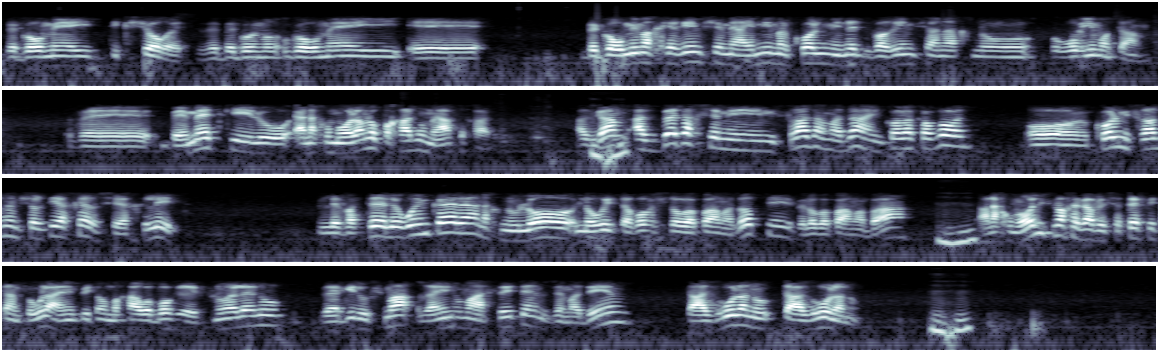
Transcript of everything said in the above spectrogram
בגורמי תקשורת ובגורמי... אה, בגורמים אחרים שמאיימים על כל מיני דברים שאנחנו רואים אותם. ובאמת, כאילו, אנחנו מעולם לא פחדנו מאף אחד. אז גם, אז בטח שממשרד המדע, עם כל הכבוד, או כל משרד ממשלתי אחר שיחליט לבטל אירועים כאלה, אנחנו לא נוריד את הראש לא בפעם הזאת ולא בפעם הבאה. Mm-hmm. אנחנו מאוד נשמח אגב לשתף איתם פעולה, אם פתאום מחר בבוקר יפנו אלינו ויגידו, שמע, ראינו מה עשיתם, זה מדהים, תעזרו לנו, תעזרו לנו. Mm-hmm.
